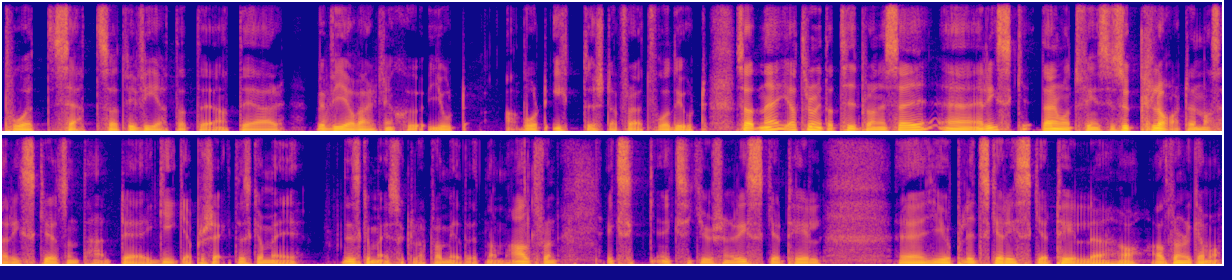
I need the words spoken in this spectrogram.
på ett sätt så att vi vet att det, att det är, vi har verkligen gjort vårt yttersta för att få det gjort. Så att nej, jag tror inte att tidplanen i sig är en risk. Däremot finns det såklart en massa risker i ett sånt här eh, gigaprojekt. Det ska man ju, det ska man ju såklart vara medveten om. Allt från ex execution-risker till eh, geopolitiska risker till eh, ja, allt vad det kan vara.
